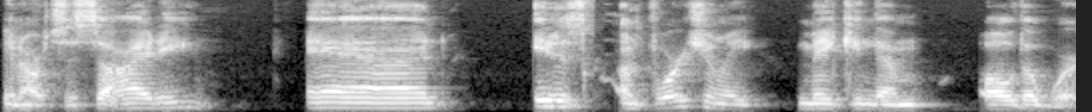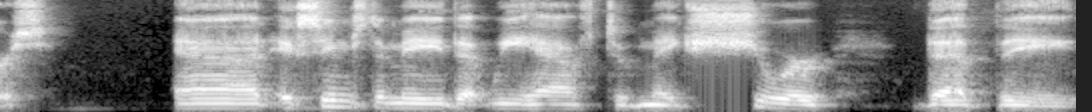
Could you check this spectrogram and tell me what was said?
in our society, and it is unfortunately making them all the worse. And it seems to me that we have to make sure that the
